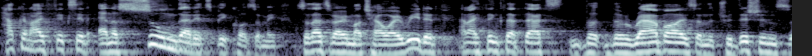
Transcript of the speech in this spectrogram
How can I fix it and assume that it's because of me? So that's very much how I read it. And I think that that's the, the rabbis and the traditions'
